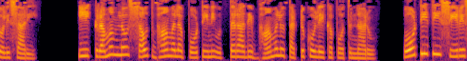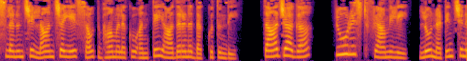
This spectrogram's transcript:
తొలిసారి. ఈ క్రమంలో సౌత్ భామల పోటీని ఉత్తరాది భామలు తట్టుకోలేకపోతున్నారు. ఓటీటీ సిరీస్ల నుంచి లాంచ్ అయ్యే సౌత్ భామలకు అంతే ఆదరణ దక్కుతుంది. తాజాగా టూరిస్ట్ ఫ్యామిలీ లో నటించిన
